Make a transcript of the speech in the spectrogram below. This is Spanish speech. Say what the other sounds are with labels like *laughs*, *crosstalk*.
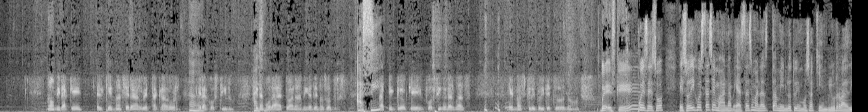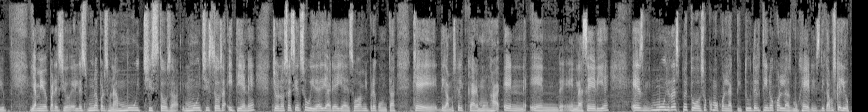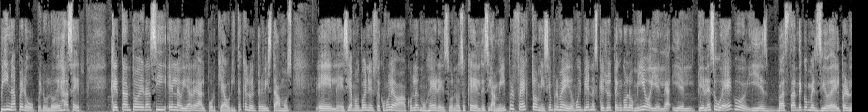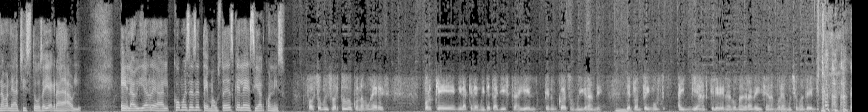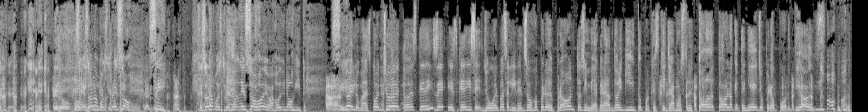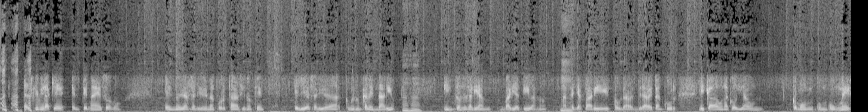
No, mira que el que más era retacador Ajá. era Faustino. Ah, Se enamoraba de todas las amigas de nosotros. ¿Así? También creo que Faustino era el más, *laughs* el más Playboy de todos nosotros. Pues es que... Pues eso, eso dijo esta semana, vea, esta semana también lo tuvimos aquí en Blue Radio y a mí me pareció, él es una persona muy chistosa, muy chistosa y tiene, yo no sé si en su vida diaria, y a eso va mi pregunta, que digamos que el Caremonja en, en, en la serie es muy respetuoso como con la actitud del Tino con las mujeres, digamos que le opina, pero, pero lo deja hacer. ¿Qué tanto era así en la vida real? Porque ahorita que lo entrevistamos, eh, le decíamos, bueno, ¿y usted cómo le va con las mujeres? O no sé qué. Él decía, a mí perfecto, a mí siempre me ha ido muy bien, es que yo tengo lo mío y él, y él tiene su ego y es bastante convencido de él, pero de una manera chistosa y agradable. En la vida real, ¿cómo es ese tema? ¿Ustedes qué le decían con eso? Fausto muy suertudo con las mujeres. Porque mira que él es muy detallista y él tiene un corazón muy grande. De pronto hay, hay viejas que le ven algo más grande y se enamoran mucho más de él. *laughs* Pero Sí, eso lo mostró en Soho. Sí, ¿Ah? eso lo mostró en, en Soho debajo de una hojita. Ah, Sí, no, y lo más conchudo de todo es que dice, es que dice, yo vuelvo a salir en Soho, pero de pronto, si me agrando alguito, porque es que ya mostré todo, todo lo que tenía y yo, pero por Dios. *laughs* Es que mira que el tema de Soho, él no iba a salir en la portada, sino que él iba a salir a- como en un calendario y entonces salían varias divas, ¿no? Natalia París, Paula Andrea Betancourt, y cada una cogía un como un, un- un mes.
